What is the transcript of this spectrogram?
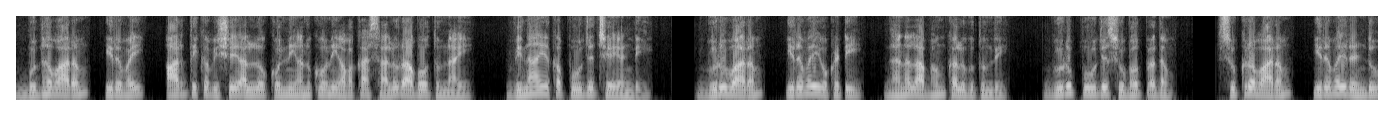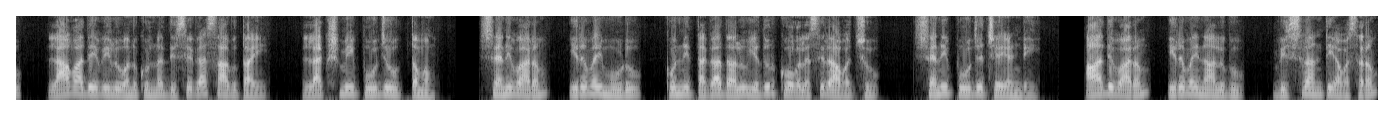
బుధవారం ఇరవై ఆర్థిక విషయాల్లో కొన్ని అనుకోని అవకాశాలు రాబోతున్నాయి. వినాయక పూజ చేయండి. గురువారం ఇరవై ఒకటి ధనలాభం కలుగుతుంది. గురు పూజ శుభప్రదం. శుక్రవారం ఇరవై రెండు లావాదేవీలు అనుకున్న దిశగా సాగుతాయి. లక్ష్మీ పూజ ఉత్తమం. శనివారం ఇరవై మూడు కొన్ని తగాదాలు ఎదుర్కోవలసి రావచ్చు. శని పూజ చేయండి. ఆదివారం ఇరవై నాలుగు విశ్రాంతి అవసరం.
